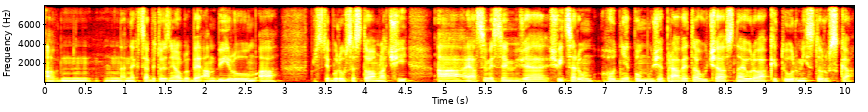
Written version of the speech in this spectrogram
a n- nechci, aby to znělo blbě, ambílům a prostě budou se z toho mladší. A já si myslím, že Švýcarům hodně pomůže právě ta účast na Eurohockey Tour místo Ruska.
